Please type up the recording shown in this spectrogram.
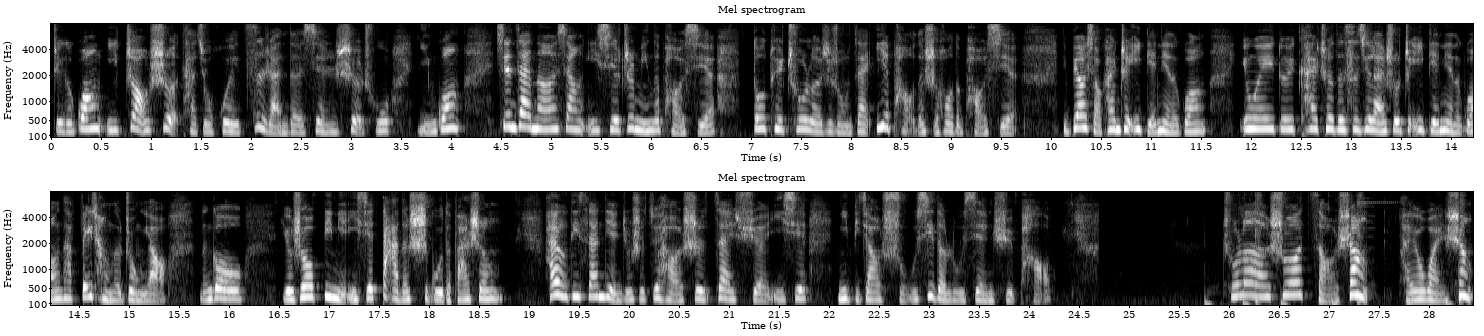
这个光一照射，它就会自然的现射出荧光。现在呢，像一些知名的跑鞋都推出了这种在夜跑的时候的跑鞋，你不要小看这一点点的光，因为对于开车的司机来说，这一点点的光它非常的重要，能够有时候避免一些大的事故的发生。还有第三点就是，最好是在选一些你比较熟悉的路线去跑。除了说早上，还有晚上，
